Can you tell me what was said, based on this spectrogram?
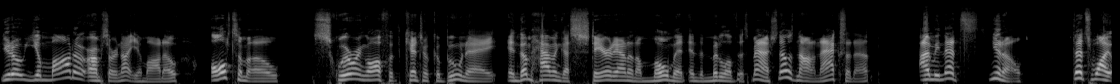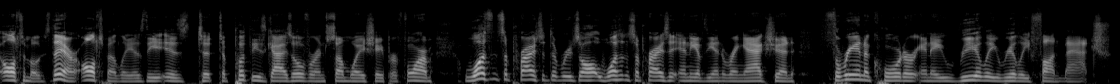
you know, Yamato, I'm sorry, not Yamato, Ultimo squaring off with Kento Kabune and them having a stare down in a moment in the middle of this match. That was not an accident. I mean, that's, you know, that's why Ultimo's there ultimately is the is to, to put these guys over in some way, shape, or form. Wasn't surprised at the result, wasn't surprised at any of the in ring action. Three and a quarter in a really, really fun match.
